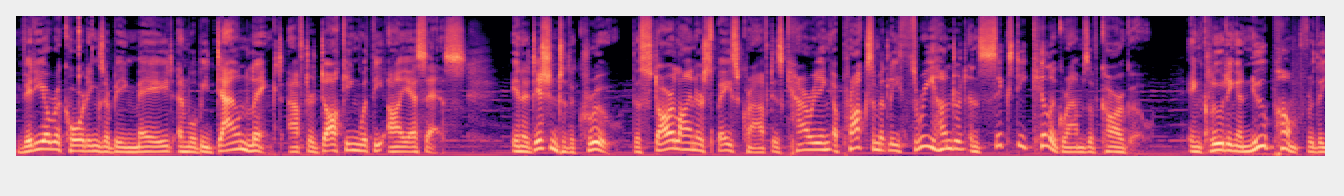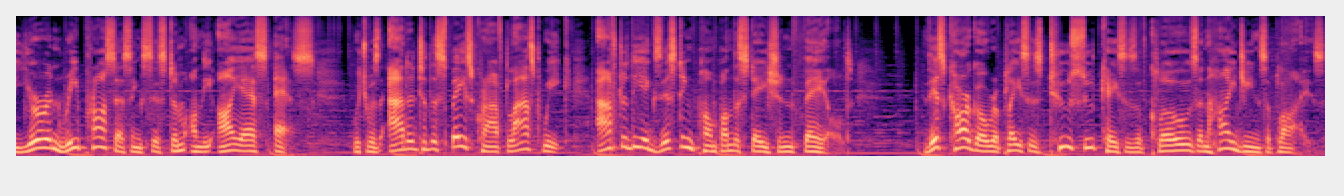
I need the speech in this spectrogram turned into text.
video recordings are being made and will be downlinked after docking with the ISS. In addition to the crew, the Starliner spacecraft is carrying approximately 360 kilograms of cargo, including a new pump for the urine reprocessing system on the ISS, which was added to the spacecraft last week after the existing pump on the station failed. This cargo replaces two suitcases of clothes and hygiene supplies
